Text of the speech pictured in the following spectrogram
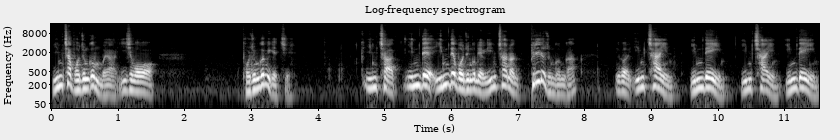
임차 보증금 뭐야? 25억. 보증금이겠지. 임차 임대 임대 보증금이야. 임차는 빌려준 건가? 이거 임차인, 임대인, 임차인, 임대인.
